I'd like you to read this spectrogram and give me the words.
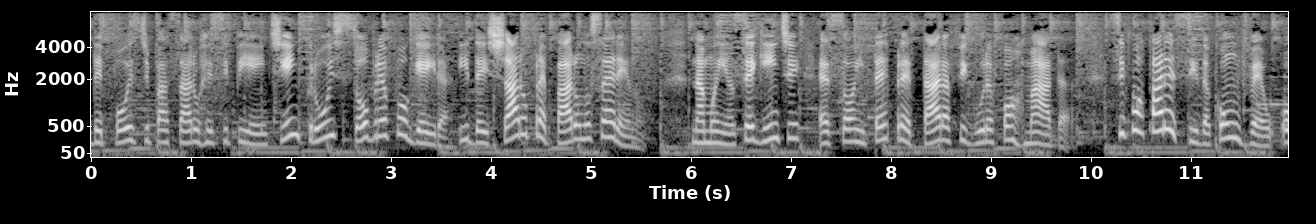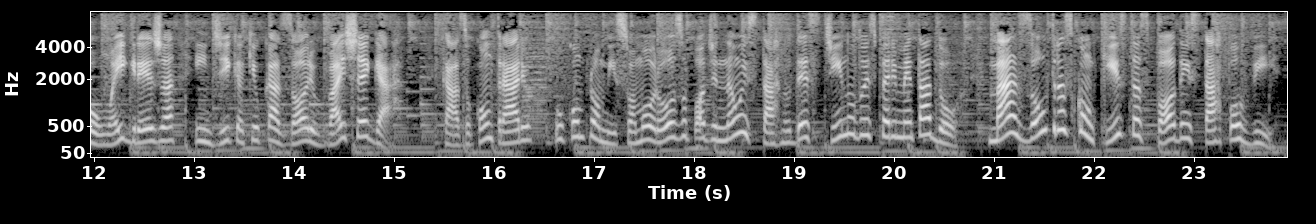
depois de passar o recipiente em cruz sobre a fogueira e deixar o preparo no sereno. Na manhã seguinte, é só interpretar a figura formada. Se for parecida com um véu ou uma igreja, indica que o casório vai chegar. Caso contrário, o compromisso amoroso pode não estar no destino do experimentador, mas outras conquistas podem estar por vir.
